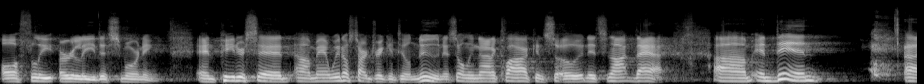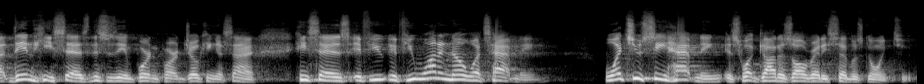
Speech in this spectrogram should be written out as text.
awfully early this morning. And peter said oh man we don't start drinking till noon. It's only nine o'clock and so it's not that. Um, and then uh, then he says, this is the important part, joking aside. He says, if you, if you want to know what's happening, what you see happening is what God has already said was going to.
